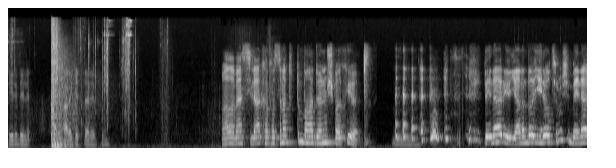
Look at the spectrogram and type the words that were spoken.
Deli deli hareketler yapıyor. Valla ben silah kafasına tuttum bana dönmüş bakıyor. Hmm. beni arıyor yanında yere oturmuşum beni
